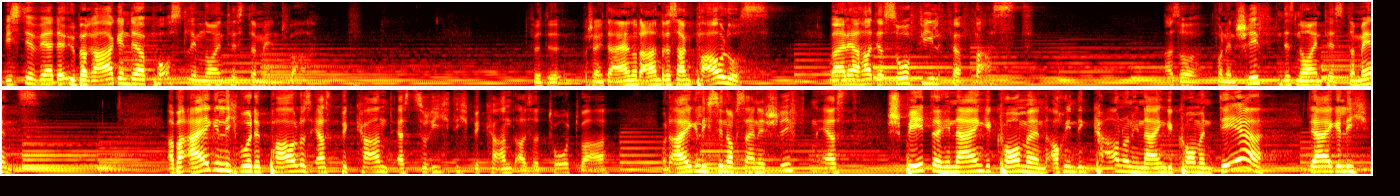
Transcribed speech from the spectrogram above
Wisst ihr, wer der überragende Apostel im Neuen Testament war? Würde wahrscheinlich der ein oder andere sagen Paulus, weil er hat ja so viel verfasst. Also von den Schriften des Neuen Testaments. Aber eigentlich wurde Paulus erst bekannt, erst so richtig bekannt, als er tot war. Und eigentlich sind auch seine Schriften erst später hineingekommen, auch in den Kanon hineingekommen. Der, der eigentlich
